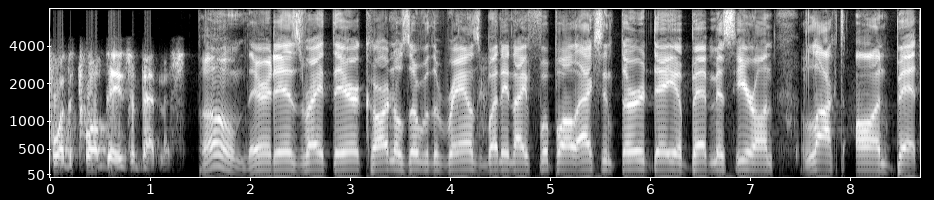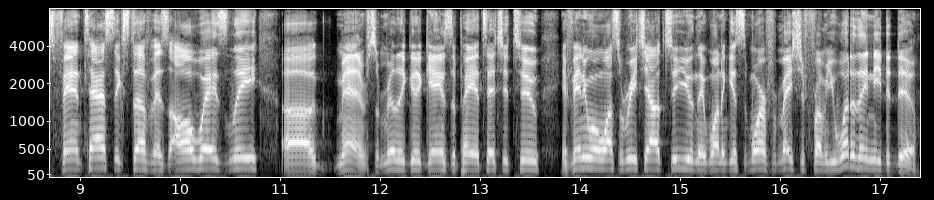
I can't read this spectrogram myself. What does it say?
for the 12 days of Betmas. Boom. There it is right there. Cardinals over the Rams. Monday Night Football action. Third day of Betmas here on Locked On Bets. Fantastic stuff as always, Lee. Uh, man, some really good games to pay attention to. If anyone wants to reach out to you and they want to get some more information from you, what do they need to do?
